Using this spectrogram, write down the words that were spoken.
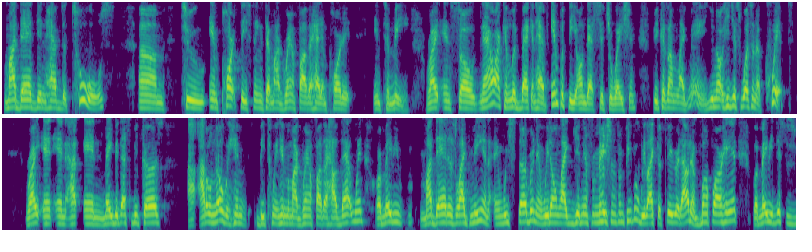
My dad didn't have the tools um, to impart these things that my grandfather had imparted into me. Right. And so now I can look back and have empathy on that situation because I'm like, man, you know, he just wasn't equipped. Right. And, and, I, and maybe that's because I, I don't know him between him and my grandfather, how that went. Or maybe my dad is like me and, and we stubborn and we don't like getting information from people. We like to figure it out and bump our head. But maybe this is,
